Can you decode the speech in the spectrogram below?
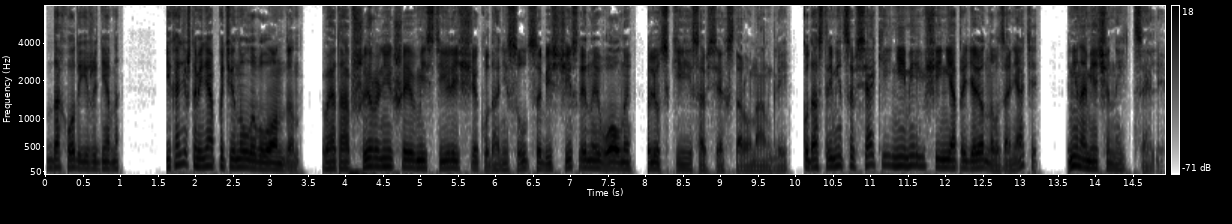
дохода ежедневно. И, конечно, меня потянуло в Лондон, в это обширнейшее вместилище, куда несутся бесчисленные волны людские со всех сторон Англии, куда стремится всякий, не имеющий ни определенного занятия, ни намеченной цели.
